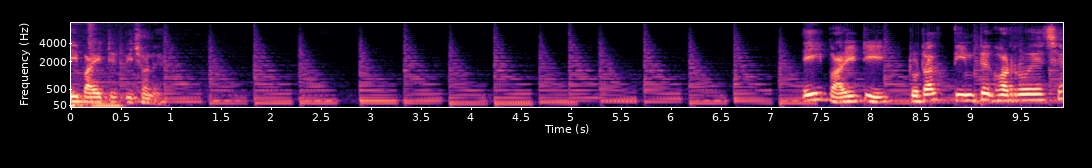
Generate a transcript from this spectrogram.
এই বাড়িটির পিছনে। এই বাড়িটি টোটাল তিনটে ঘর রয়েছে।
